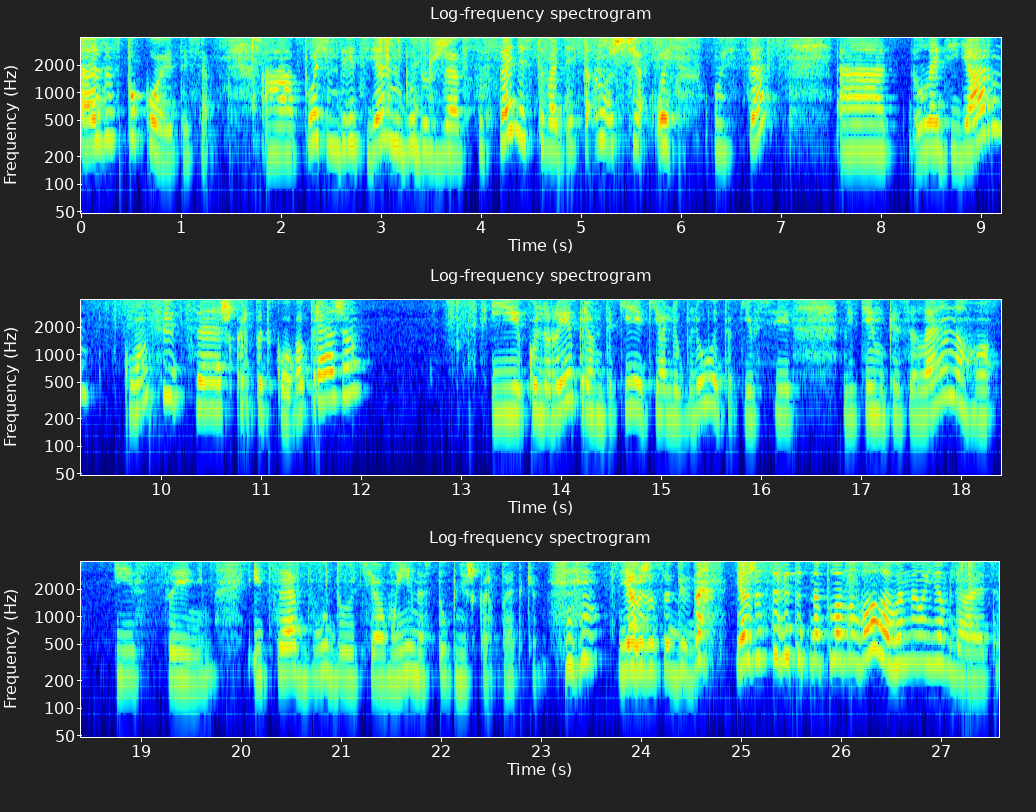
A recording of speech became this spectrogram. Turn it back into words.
е, заспокоїтися. А потім, дивіться, я не буду вже все-все діставати. Дістану ще ось, ось це. Е, Леді Ярн Comfy, це шкарпеткова пряжа. І кольори прям такі, як я люблю, такі всі відтінки зеленого і синім. І це будуть мої наступні шкарпетки. Я вже собі, знаєте, я вже собі тут напланувала, ви не уявляєте.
